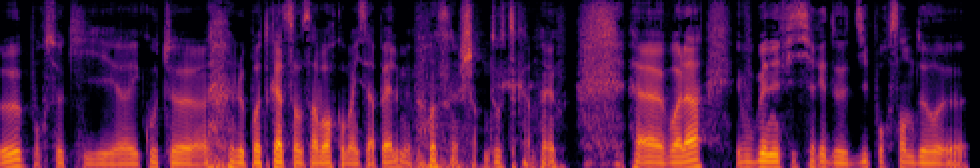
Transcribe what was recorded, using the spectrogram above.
-E, pour ceux qui euh, écoutent euh, le podcast sans savoir comment il s'appelle, mais bon, j'en doute quand même. Euh, voilà, et vous bénéficierez de 10% de,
